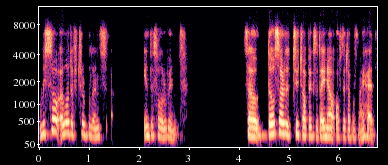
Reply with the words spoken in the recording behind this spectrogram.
we saw a lot of turbulence in the solar wind. So those are the two topics that I know off the top of my head.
